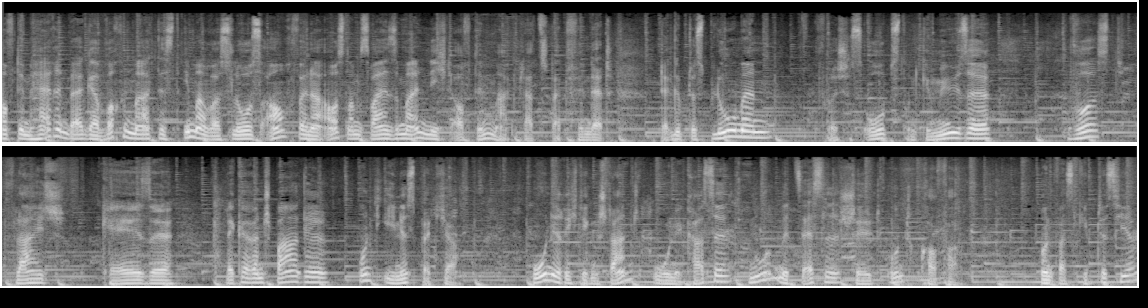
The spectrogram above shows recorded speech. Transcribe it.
Auf dem Herrenberger Wochenmarkt ist immer was los, auch wenn er ausnahmsweise mal nicht auf dem Marktplatz stattfindet. Da gibt es Blumen, frisches Obst und Gemüse, Wurst, Fleisch, Käse, leckeren Spargel und Ines Böttcher. Ohne richtigen Stand, ohne Kasse, nur mit Sessel, Schild und Koffer. Und was gibt es hier?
